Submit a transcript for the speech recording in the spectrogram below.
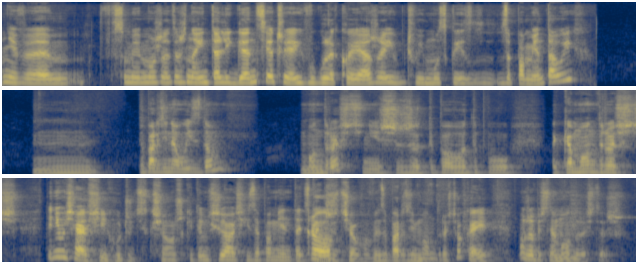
nie wiem, w sumie może też na inteligencję, czy ja ich w ogóle kojarzę i czy mój mózg zapamiętał ich? Mm, To bardziej na wisdom? Mądrość, niż że typowo typu taka mądrość. Ty nie musiałaś ich uczyć z książki, ty musiałaś ich zapamiętać True. tak życiowo, więc bardziej mądrość. Okej, może być na mądrość też.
